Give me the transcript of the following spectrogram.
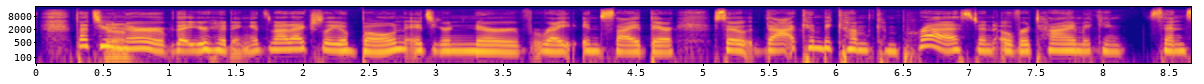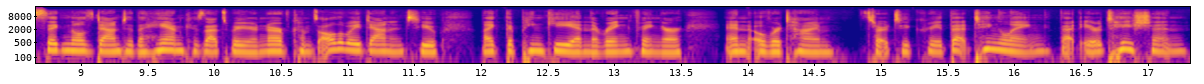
That's your Yeah. nerve that you're hitting. It's not actually a bone, it's your nerve right inside there. So that can become compressed and over time it can send signals down to the hand because that's where your nerve comes all the way down into like the pinky and the ring finger and over time start to create that tingling, that irritation,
